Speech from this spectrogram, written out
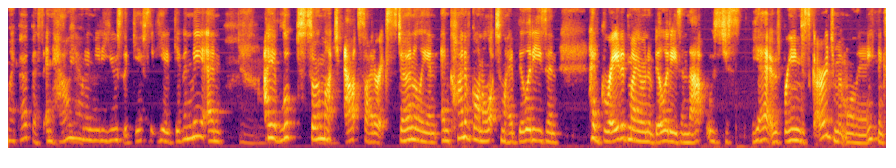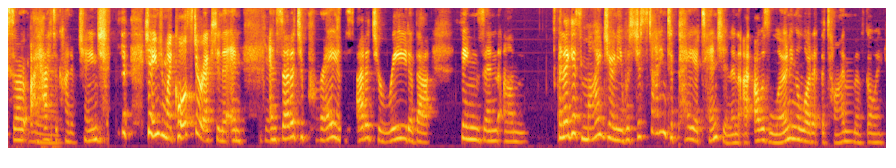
my purpose and how he wanted me to use the gifts that he had given me. And mm. I had looked so much outside or externally and, and kind of gone a lot to my abilities and had graded my own abilities. And that was just, yeah, it was bringing discouragement more than anything. So yeah. I had to kind of change, change my course direction and, yeah. and started to pray and started to read about things and, um, and I guess my journey was just starting to pay attention. And I, I, was learning a lot at the time of going,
